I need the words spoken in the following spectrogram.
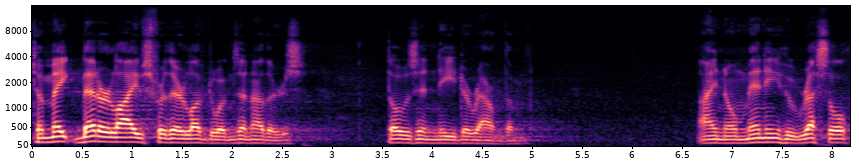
to make better lives for their loved ones and others, those in need around them. I know many who wrestle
